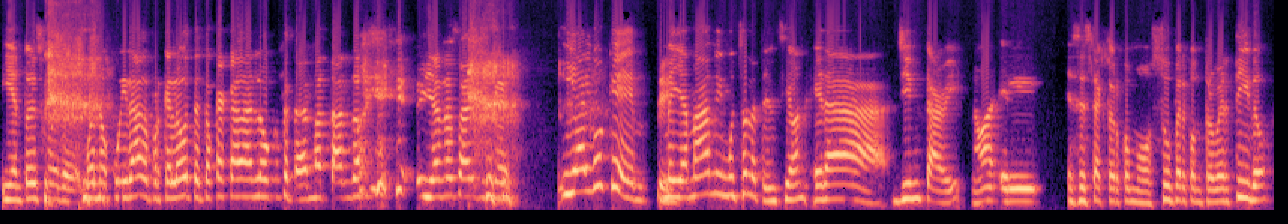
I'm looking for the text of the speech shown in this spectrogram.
Y entonces bueno, cuidado, porque luego te toca cada loco que te van matando y, ya no sabes qué y algo que me llamaba a mí mucho la atención era Jim Carrey, ¿no? Él es este actor como súper controvertido.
